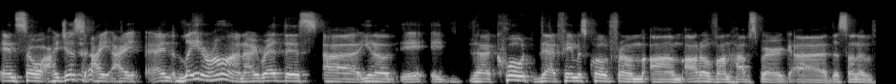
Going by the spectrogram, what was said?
and so I just I I and later on I read this, uh, you know, it, it, the quote that famous quote from um, Otto von Habsburg, uh, the son of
